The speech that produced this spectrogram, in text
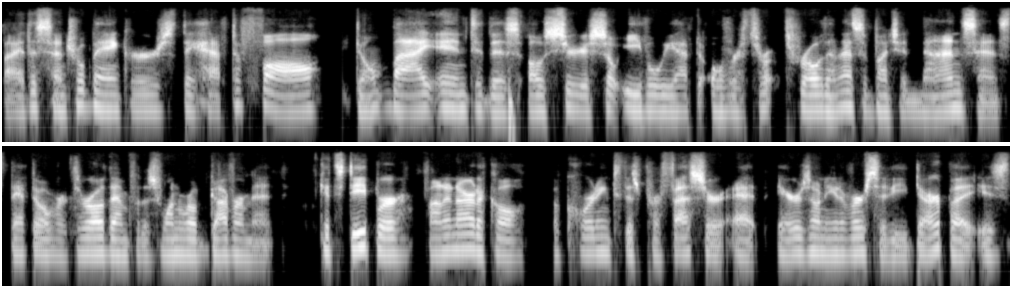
by the central bankers. They have to fall. Don't buy into this, oh, Syria's so evil, we have to overthrow them. That's a bunch of nonsense. They have to overthrow them for this one world government. Gets deeper. Found an article. According to this professor at Arizona University, DARPA is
